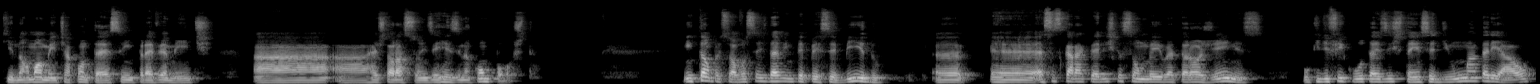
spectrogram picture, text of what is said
que normalmente acontecem previamente a, a restaurações em resina composta. Então, pessoal, vocês devem ter percebido uh, uh, essas características são meio heterogêneas, o que dificulta a existência de um material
